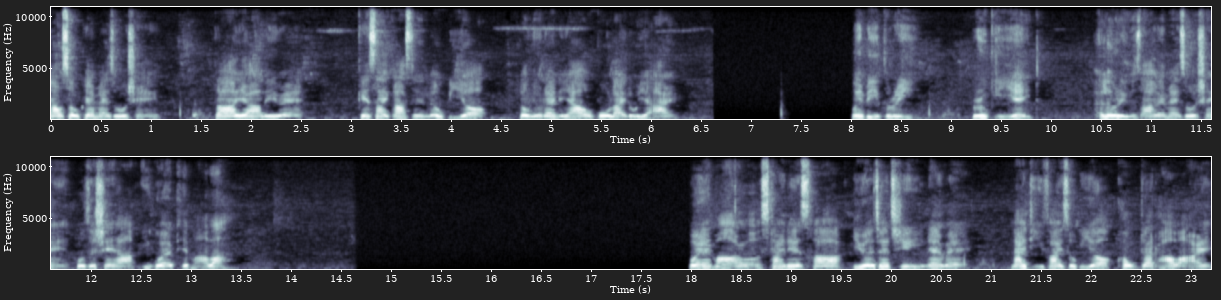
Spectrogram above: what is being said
နောက်ဆုတ်ခဲ့မယ်ဆိုရှင်တာယာလေးပဲကင်းဆိုင်ကဆင်းလုပ်ပြီးတော့လုံခြုံတဲ့နေရာကိုပို့လိုက်လို့ရတယ်။ Queen B3 Rook E8 အဲ့လိုတွေကစားခဲ့မယ်ဆိုရှင် position က equal ဖြစ်မှာပါပွဲမှာတော့ Stylus က UHG နဲ့ပဲ95ဆိုပြီးတော့ခုန်တက်ထားပါတယ်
